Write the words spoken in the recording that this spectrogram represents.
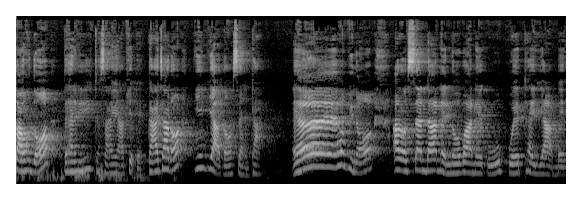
ကောင်းသောဘန်ဒီဒီဇိုင်ယာဖြစ်တယ်ဒါကြတော့ပြင်းပြသောစံတာအဲဟုတ်ပြီနော်အဲ့တော့စန်တာနဲ့လောဘနဲ့ကိုကွဲထက်ရမယ်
